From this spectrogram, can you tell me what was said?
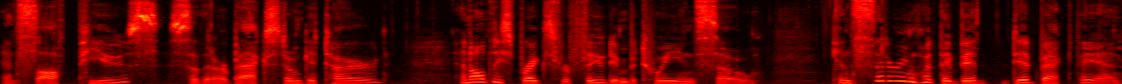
and soft pews so that our backs don't get tired and all these breaks for food in between. So, considering what they did back then,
